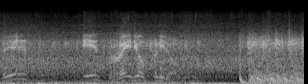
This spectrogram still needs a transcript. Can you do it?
This is Radio Freedom.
